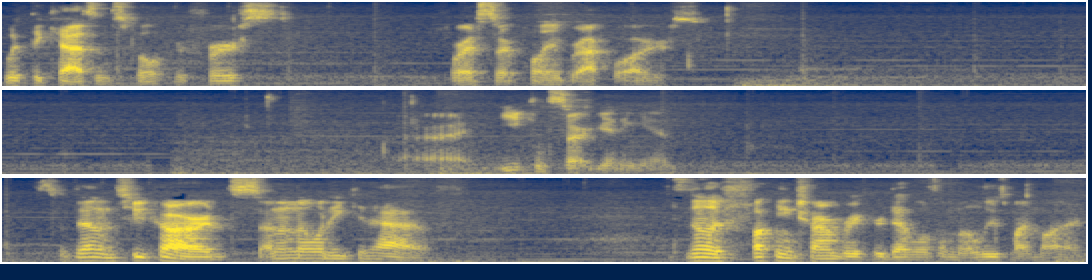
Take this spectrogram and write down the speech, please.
with the Chasm Skulker first, before I start playing Blackwaters. Alright, you can start getting in. So down to two cards. I don't know what he could have. It's another fucking Charmbreaker Devils. I'm gonna lose my mind.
